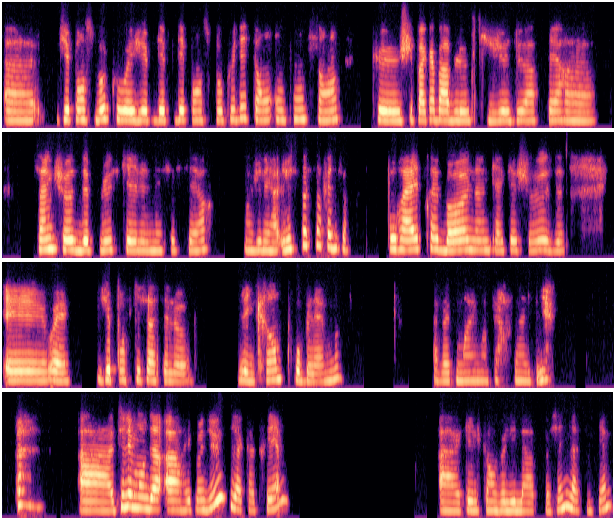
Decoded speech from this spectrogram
euh, je pense beaucoup et je dépense beaucoup de temps en pensant que je suis pas capable, que je dois faire euh, cinq choses de plus qu'il est nécessaire en général. Je sais pas si ça fait du sens. Pour être bonne quelque chose. Et ouais, je pense que ça, c'est le, les grands problèmes avec moi et ma personnalité. ah, tout le monde a répondu, la quatrième. Ah, quelqu'un veut lire la prochaine, la cinquième?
